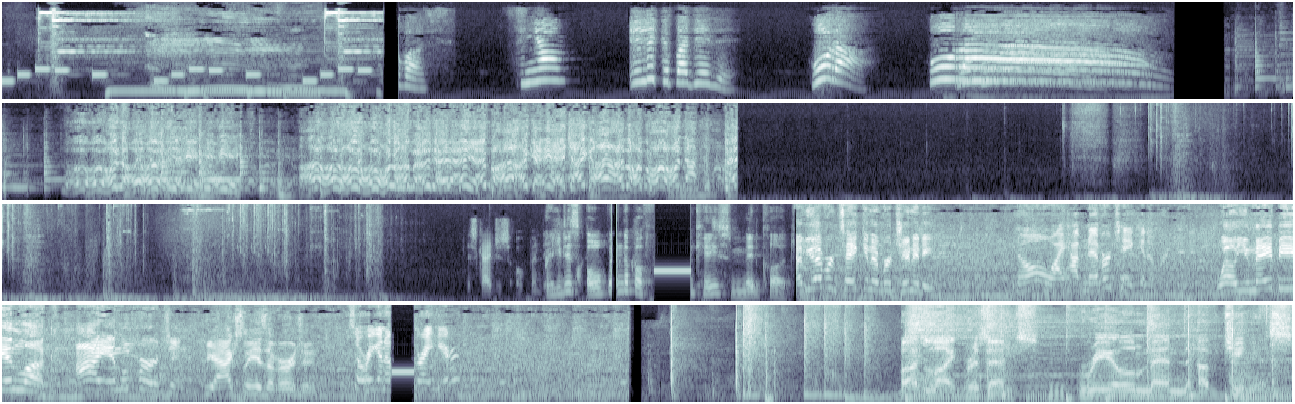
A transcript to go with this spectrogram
вас. С днем Великой Победы! Ура! Ура! He just opened up a f***ing case mid-clutch. Have you ever taken a virginity? No, I have never taken a virginity. Well, you may be in luck. I am a virgin. he actually is a virgin. So we're gonna f- right here? Bud Light presents Real Men of Genius.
